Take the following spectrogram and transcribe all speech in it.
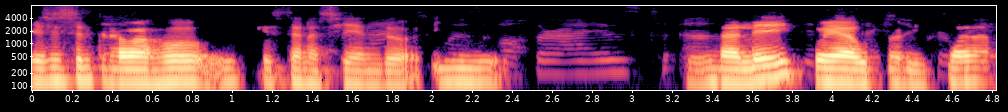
Ese es el trabajo que están haciendo y la ley fue autorizada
